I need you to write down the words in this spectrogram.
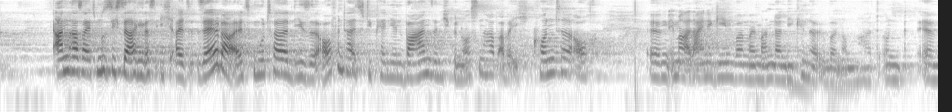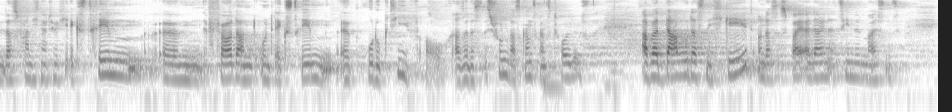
Andererseits muss ich sagen, dass ich als, selber als Mutter diese Aufenthaltsstipendien wahnsinnig genossen habe, aber ich konnte auch ähm, immer alleine gehen, weil mein Mann dann die Kinder übernommen hat. Und ähm, das fand ich natürlich extrem ähm, fördernd und extrem äh, produktiv auch. Also das ist schon was ganz, ganz Tolles. Aber da, wo das nicht geht, und das ist bei Alleinerziehenden meistens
